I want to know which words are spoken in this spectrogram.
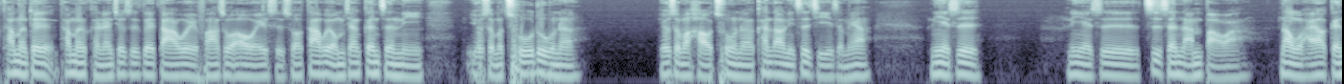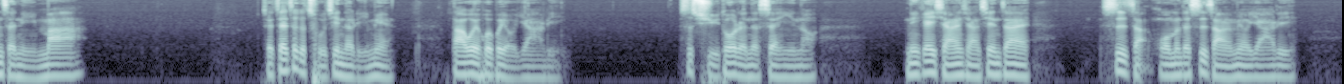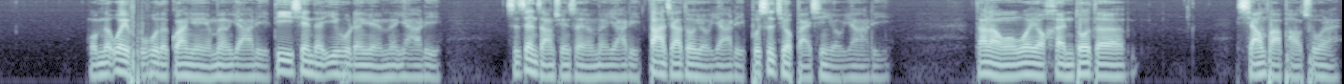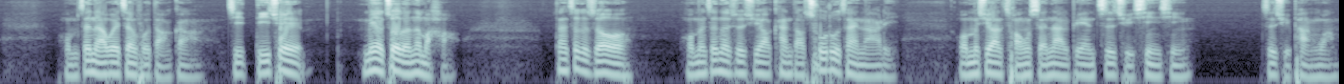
他们对他们可能就是对大卫发出 OS 说：“大卫，我们将跟着你，有什么出路呢？有什么好处呢？看到你自己怎么样？你也是，你也是自身难保啊！那我还要跟着你妈？”所以在这个处境的里面，大卫会不会有压力？是许多人的声音哦。你可以想一想，现在市长，我们的市长有没有压力？我们的卫福部的官员有没有压力？第一线的医护人员有没有压力？执政掌权者有没有压力？大家都有压力，不是只有百姓有压力。当然，我们会有很多的想法跑出来。我们真的要为政府祷告，的的确没有做得那么好。但这个时候，我们真的是需要看到出路在哪里。我们需要从神那边支取信心，支取盼望。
